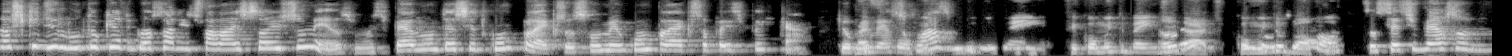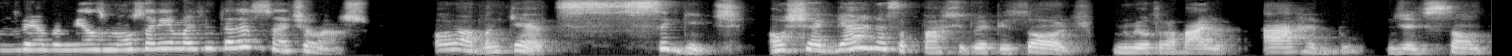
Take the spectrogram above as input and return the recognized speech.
Acho que de luto eu que- gostaria de falar é só isso mesmo. Espero não ter sido complexo. Eu sou meio complexa para explicar. Que eu Mas converso com as muito, muito bem, ficou muito bem didático, ficou muito bom. Se você estivesse vendo minhas mãos, seria mais interessante, eu acho. Olá, banquetes. Seguinte, ao chegar nessa parte do episódio, no meu trabalho árduo de edição,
